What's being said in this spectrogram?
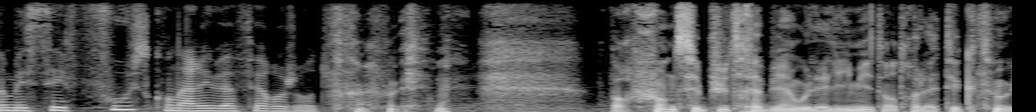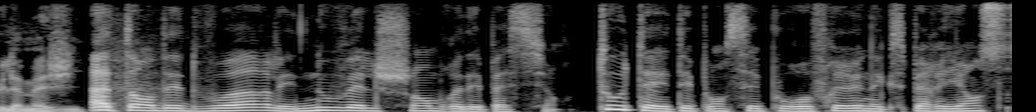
Non mais c'est fou ce qu'on arrive à faire aujourd'hui. Parfois, on ne sait plus très bien où est la limite entre la techno et la magie. Attendez de voir les nouvelles chambres des patients. Tout a été pensé pour offrir une expérience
